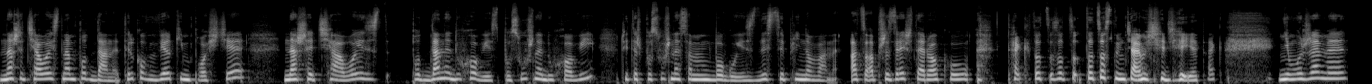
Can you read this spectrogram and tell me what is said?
nasze ciało jest nam poddane. Tylko w Wielkim Poście nasze ciało jest poddane duchowi, jest posłuszne duchowi, czyli też posłuszne samemu Bogu, jest zdyscyplinowane. A co, a przez resztę roku, tak, to, to, to, to co z tym ciałem się dzieje, tak? Nie możemy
